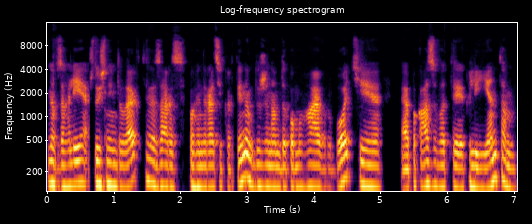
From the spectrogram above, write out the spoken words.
ну, взагалі, штучний інтелект зараз по генерації картинок дуже нам допомагає в роботі е, показувати клієнтам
